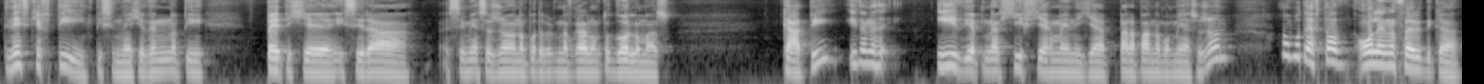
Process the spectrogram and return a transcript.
την έχει σκεφτεί τη συνέχεια. Δεν είναι ότι πέτυχε η σειρά σε μια σεζόν, οπότε πρέπει να βγάλουμε από τον κόλλο μας κάτι. Ήταν ήδη από την αρχή φτιαγμένη για παραπάνω από μια σεζόν, οπότε αυτά όλα είναι θαρρυντικά.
